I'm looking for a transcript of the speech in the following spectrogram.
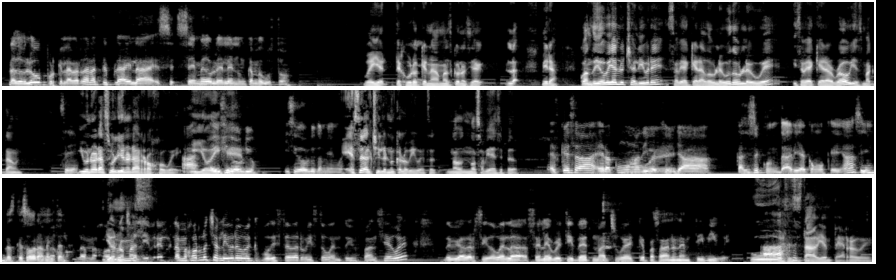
La W, porque la verdad la AAA y la CMWL nunca me gustó. Güey, yo te juro que nada más conocía. la- Mira, cuando yo veía lucha libre, sabía que era WWE y sabía que era Raw y SmackDown. Sí. Y uno era azul y uno era rojo, güey. Ah, y yo dije, ECW. ECW también, güey. ese al chile nunca lo vi, güey. No, no sabía ese pedo. Es que esa era como una diversión ya casi secundaria, como que, ah, sí, los que sobran, ahí La están. mejor, la mejor Yo lucha nomás- libre, la mejor lucha libre, güey, que pudiste haber visto, güey, en tu infancia, güey, debió haber sido, güey, la Celebrity Deathmatch, güey, que pasaban en MTV, güey. Uh, Ah. ese sí estaba bien perro, güey.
